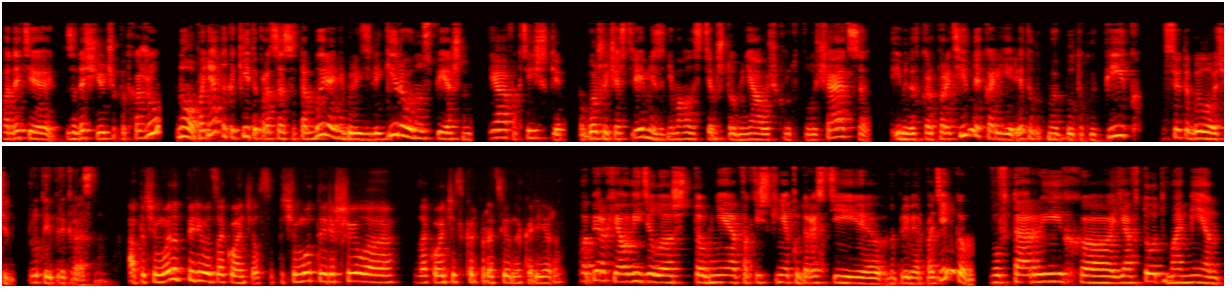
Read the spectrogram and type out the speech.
под эти задачи не очень подхожу. Но, понятно, какие-то процессы там были, они были делегированы успешно. Я фактически большую часть времени занималась тем, что у меня очень круто получается. Именно в корпоративной карьере это вот мой был такой пик, все это было очень круто и прекрасно. А почему этот период закончился? Почему ты решила закончить корпоративную карьеру? Во-первых, я увидела, что мне фактически некуда расти, например, по деньгам. Во-вторых, э, я в тот момент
